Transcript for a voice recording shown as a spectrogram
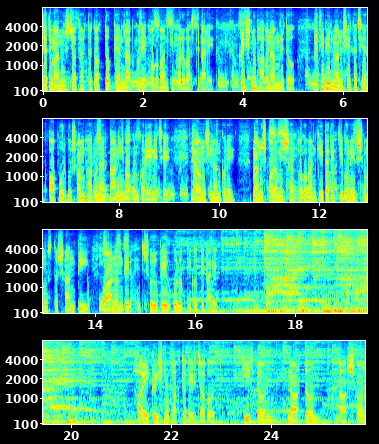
যাতে মানুষ যথার্থ তত্ত্বজ্ঞান লাভ করে ভগবানকে ভালোবাসতে পারে। কৃষ্ণ ভাবনামৃত পৃথিবীর মানুষের কাছে এক অপূর্ব সম্ভাবনার বাণী বহন করে এনেছে, যা অনুশীলন করে মানুষ পরমেশ্বর ভগবানকে তাদের জীবনের সমস্ত শান্তি ও আনন্দের উৎসরূপে উপলব্ধি করতে পারে। হরে কৃষ্ণ ভক্তদের জগৎ কীর্তন নর্তন দর্শন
